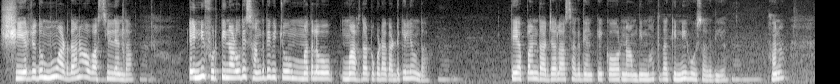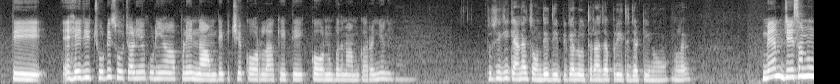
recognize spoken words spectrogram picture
ਸ਼ੇਰ ਜਦੋਂ ਮੂੰਹ ਅੜਦਾ ਨਾ ਆਵਾਸੀ ਲੈਂਦਾ। ਇੰਨੀ ਫੁਰਤੀ ਨਾਲ ਉਹਦੇ ਸੰਗ ਦੇ ਵਿੱਚੋਂ ਮਤਲਬ ਉਹ ਮਾਸ ਦਾ ਟੁਕੜਾ ਕੱਢ ਕੇ ਲਿਆਉਂਦਾ। ਤੇ ਆਪਾਂ ਅੰਦਾਜ਼ਾ ਲਾ ਸਕਦੇ ਹਾਂ ਕਿ ਕੌਰ ਨਾਮ ਦੀ ਮਹੱਤਤਾ ਕਿੰਨੀ ਹੋ ਸਕਦੀ ਆ। ਹਨਾ? ਤੇ ਇਹ ਜੀ ਛੋਟੀ ਸੋਚ ਵਾਲੀਆਂ ਕੁੜੀਆਂ ਆਪਣੇ ਨਾਮ ਦੇ ਪਿੱਛੇ ਕੌਰ ਲਾ ਕੇ ਤੇ ਕੌਰ ਨੂੰ ਬਦਨਾਮ ਕਰ ਰਹੀਆਂ ਨੇ। ਤੁਸੀਂ ਕੀ ਕਹਿਣਾ ਚਾਹੁੰਦੇ ਦੀਪਿਕਾ ਲੂਥਰਾ ਜਾਂ ਪ੍ਰੀਤ ਜੱਟੀ ਨੂੰ ਮਤਲਬ? ਮੈਮ ਜੇ ਸਾਨੂੰ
